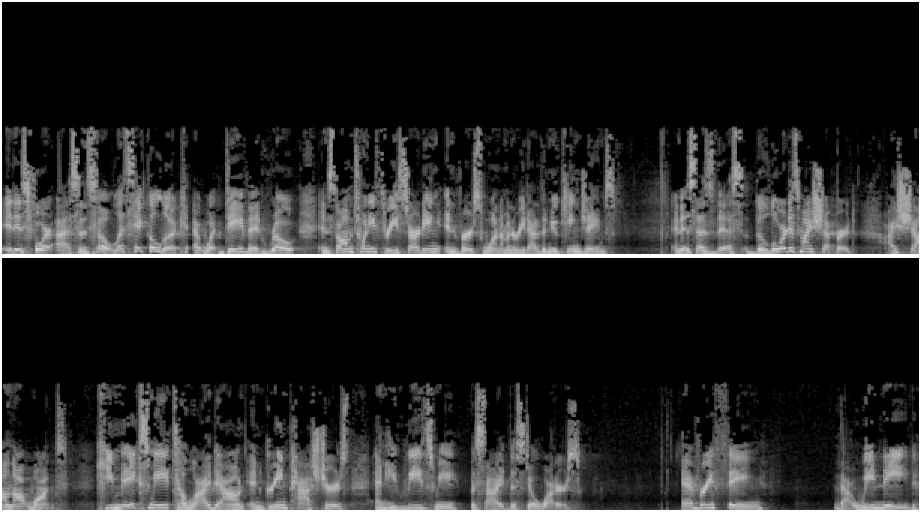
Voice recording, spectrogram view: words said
It is for us. And so let's take a look at what David wrote in Psalm 23, starting in verse 1. I'm going to read out of the New King James. And it says this, The Lord is my shepherd. I shall not want. He makes me to lie down in green pastures and he leads me beside the still waters. Everything that we need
